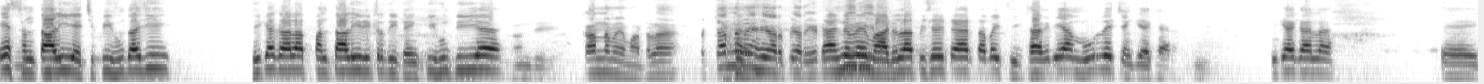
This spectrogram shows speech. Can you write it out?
ਇਹ 47 ਐਚਪੀ ਹੁੰਦਾ ਜੀ। ਠੀਕ ਹੈ ਗੱਲ 45 ਲੀਟਰ ਦੀ ਟੈਂਕੀ ਹੁੰਦੀ ਹੈ। ਹਾਂਜੀ। 91 ਮਾਡਲ ਹੈ 95000 ਰੁਪਏ ਰੇਟ 99 ਮਾਡਲ ਆ ਪਿਛਲੇ ਟਾਇਰ ਤਾਂ ਬਾਈ ਠੀਕ ਠਾਕ ਜੇ ਆ ਮੂਰਲੇ ਚੰਗੇ ਆ ਖੈਰ। ਠੀਕ ਹੈ ਗੱਲ ਤੇ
